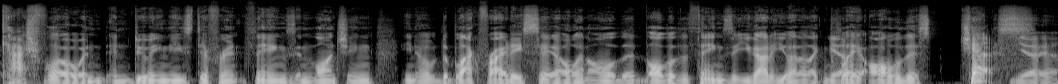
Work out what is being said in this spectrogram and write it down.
cash flow and and doing these different things and launching you know the black friday sale and all of the all of the things that you got you got to like Yeah. play all of this chess yeah, yeah,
